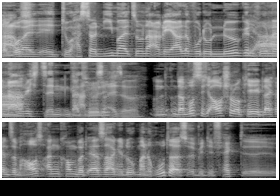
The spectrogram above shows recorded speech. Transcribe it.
aber wusste- äh, du hast doch niemals so eine Areale, wo du nirgendwo Ja, eine Nachricht senden kannst. natürlich. Also, Und, und dann wusste ich auch schon, okay, gleich wenn sie im Haus ankommen, wird er sagen, ja, du, mein Router ist irgendwie defekt, äh,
